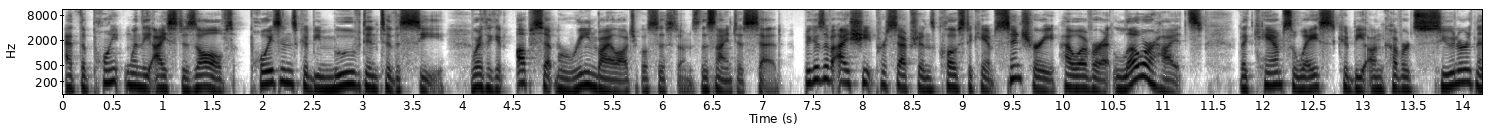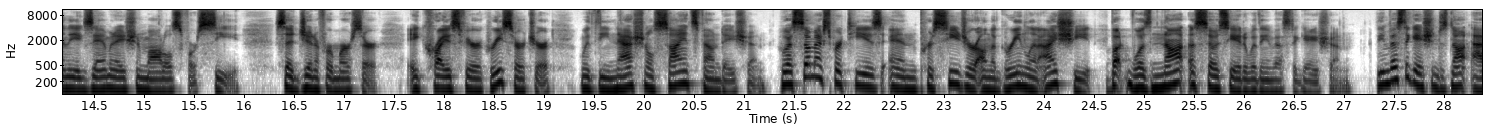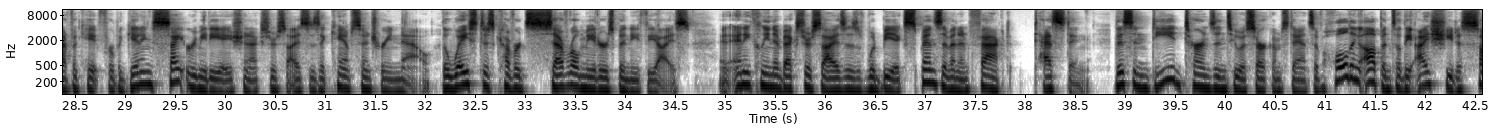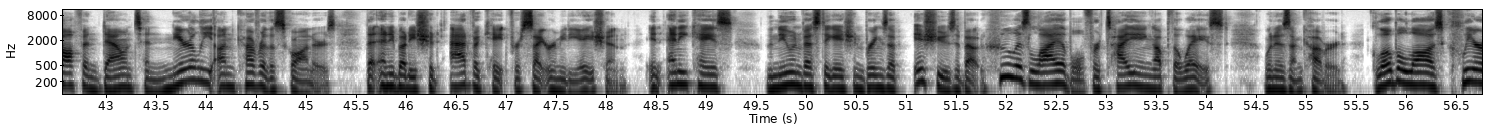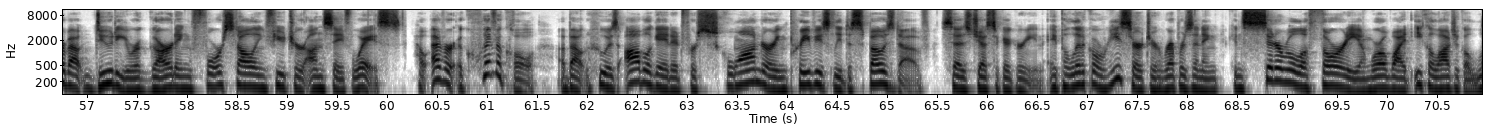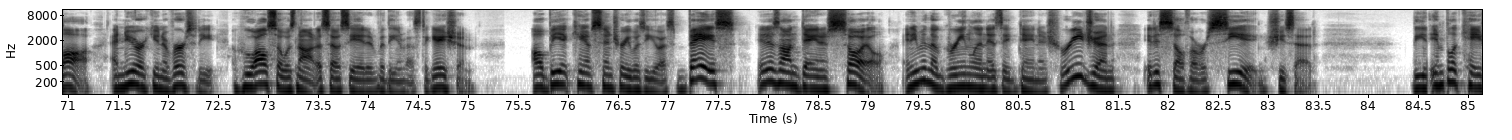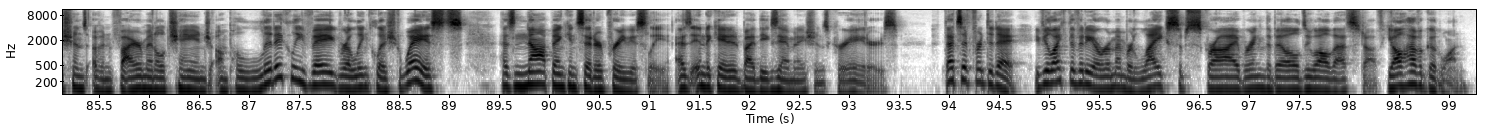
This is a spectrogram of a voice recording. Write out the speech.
At the point when the ice dissolves, poisons could be moved into the sea, where they could upset marine biological systems, the scientists said. Because of ice sheet perceptions close to Camp Century, however, at lower heights, the camp's waste could be uncovered sooner than the examination models foresee, said Jennifer Mercer, a cryospheric researcher with the National Science Foundation, who has some expertise and procedure on the Greenland ice sheet, but was not associated with the investigation. The investigation does not advocate for beginning site remediation exercises at Camp Century now. The waste is covered several meters beneath the ice, and any cleanup exercises would be expensive and, in fact, testing. This indeed turns into a circumstance of holding up until the ice sheet is softened down to nearly uncover the squanders that anybody should advocate for site remediation. In any case, the new investigation brings up issues about who is liable for tidying up the waste when it is uncovered. Global law is clear about duty regarding forestalling future unsafe wastes, however, equivocal about who is obligated for squandering previously disposed of, says Jessica Green, a political researcher representing considerable authority in worldwide ecological law at New York University, who also was not associated with the investigation. Albeit Camp Century was a US base, it is on Danish soil, and even though Greenland is a Danish region, it is self overseeing, she said the implications of environmental change on politically vague relinquished wastes has not been considered previously, as indicated by the examination's creators. That's it for today. If you liked the video, remember like, subscribe, ring the bell, do all that stuff. Y'all have a good one.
